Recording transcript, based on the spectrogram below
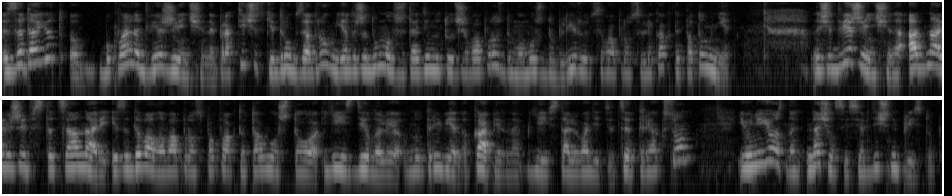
Задают э, буквально две женщины, практически друг за другом. Я даже думала, что это один и тот же вопрос. Думаю, может, дублируется вопрос или как-то. Потом нет. Значит, две женщины. Одна лежит в стационаре и задавала вопрос по факту того, что ей сделали внутривенно, капельно ей стали вводить цефтриаксон. И у нее начался сердечный приступ.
